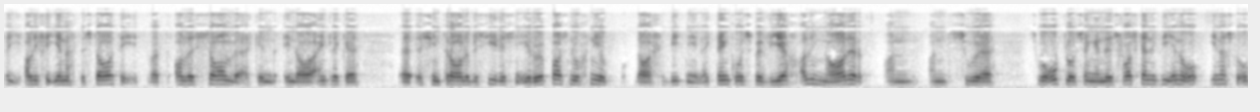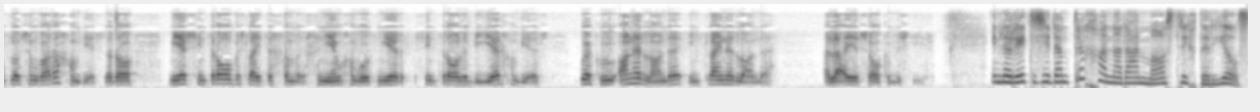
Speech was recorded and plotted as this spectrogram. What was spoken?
vir al die verenigde state het wat alles saamwerk en en daar eintlik 'n 'n sentrale bestuur is in Europa is nog nie op daai gebied nie. En ek dink ons beweeg al hoe nader aan aan so so 'n oplossing en dis waarskynlik die ene, enigste oplossing wat daar gaan wees dat daar meer sentraal besluite geneem gaan word, meer sentrale beheer gaan wees, ook hoe ander lande en kleiner lande hulle eie sake bestuur. En Lorette, as jy dan teruggaan na daai Maastricht reëls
